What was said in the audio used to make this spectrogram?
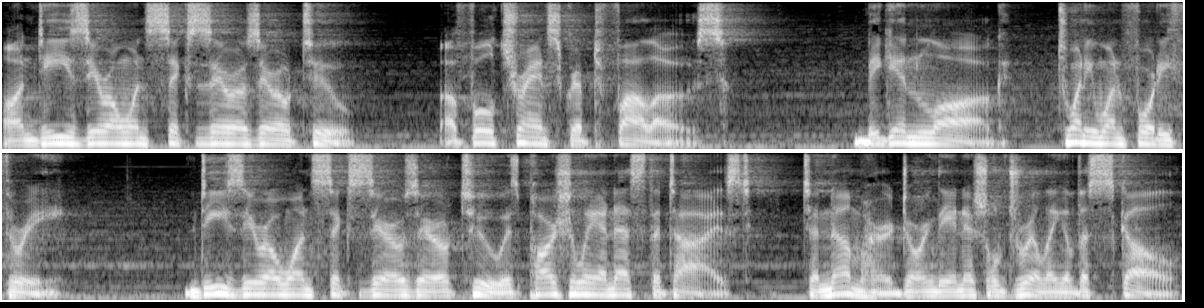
on D016002. A full transcript follows. Begin log 2143. D016002 is partially anesthetized to numb her during the initial drilling of the skull.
